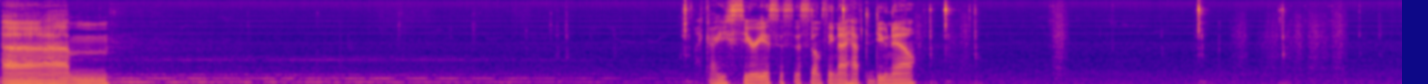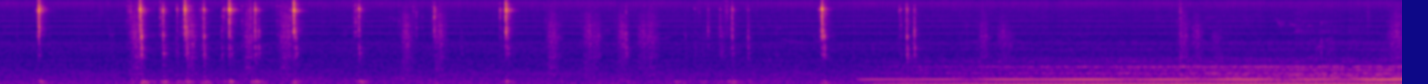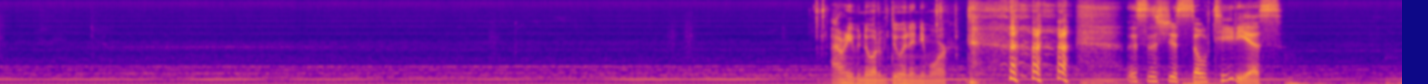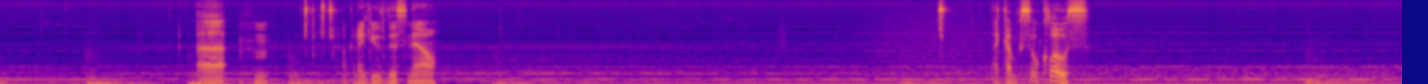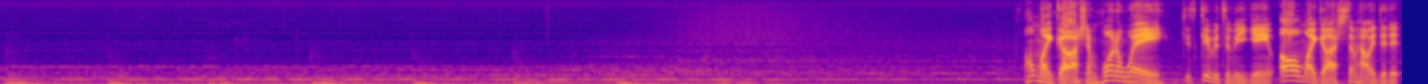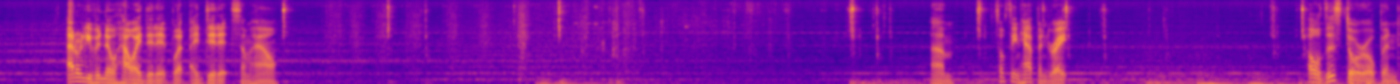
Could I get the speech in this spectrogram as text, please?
Hmm. Um... are you serious? This is this something I have to do now? Don't even know what I'm doing anymore. this is just so tedious. Uh, hmm. How can I do this now? Like, I'm so close. Oh my gosh, I'm one away! Just give it to me, game. Oh my gosh, somehow I did it. I don't even know how I did it, but I did it somehow. Um, something happened, right? Oh, this door opened.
